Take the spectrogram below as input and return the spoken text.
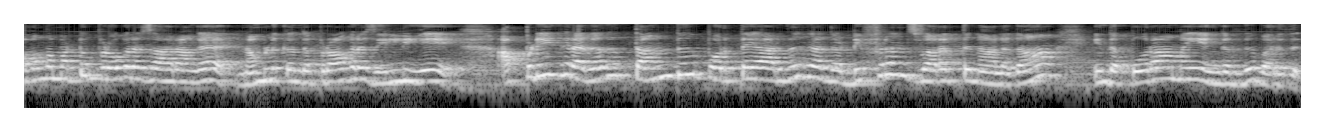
அவங்க மட்டும் ப்ரோக்ரஸ் ஆகிறாங்க நம்மளுக்கு அந்த ப்ராக்ரஸ் இல்லையே அப்படிங்கிற அதாவது தந்து பொறுத்தையாருதுங்கிற அந்த டிஃப்ரென்ஸ் வரத்துனால தான் இந்த பொறாமைங்கிறது வருது.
